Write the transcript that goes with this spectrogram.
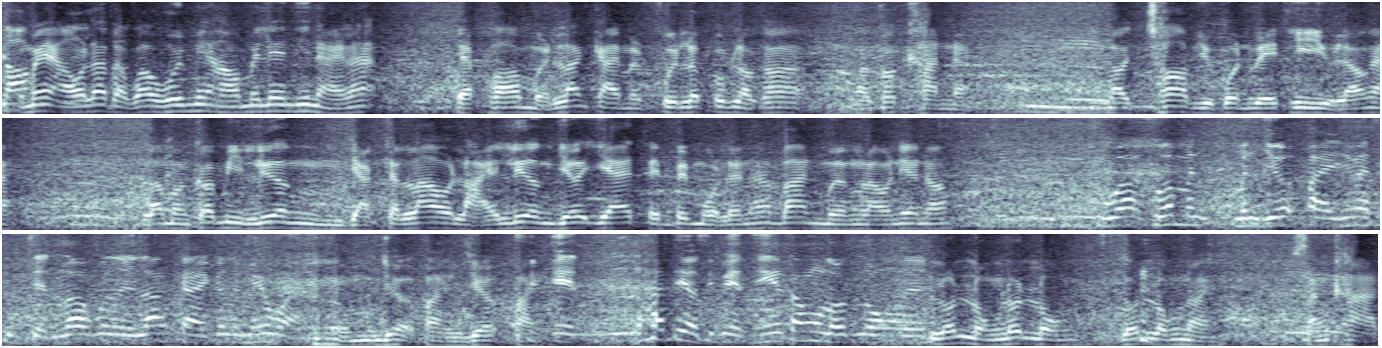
น็กไม่เอาแล้วแบบว่าเฮ้ยไม่เอาไม่เล่นที่ไหนละแต่พอเหมือนร่างกายมันฟื้นแล้วปุ๊บเราก็เราก็คันอะเราชอบอยู่บนเวทีอยู่แล้วไงแล้วมันก็มีเรื่องอยากจะเล่าหลายเรื่องเยอะแยะเต็มไปหมดเลยนะบ้านเมืองเราเนี่ยเนาะ คือว่าคือว่ามันมันเยอะไปใช่ไหมสิบเจ็ดรอบก็เลยร่างกายก็เลยไม่ไหวมันเยอะไปเยอะไปสิบเอ็ดถ้าเดี่ยวสิบเอ็ดนี้ต้องลดลงเลย ลดลงลดลงลดลงหน่อย สังขาร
